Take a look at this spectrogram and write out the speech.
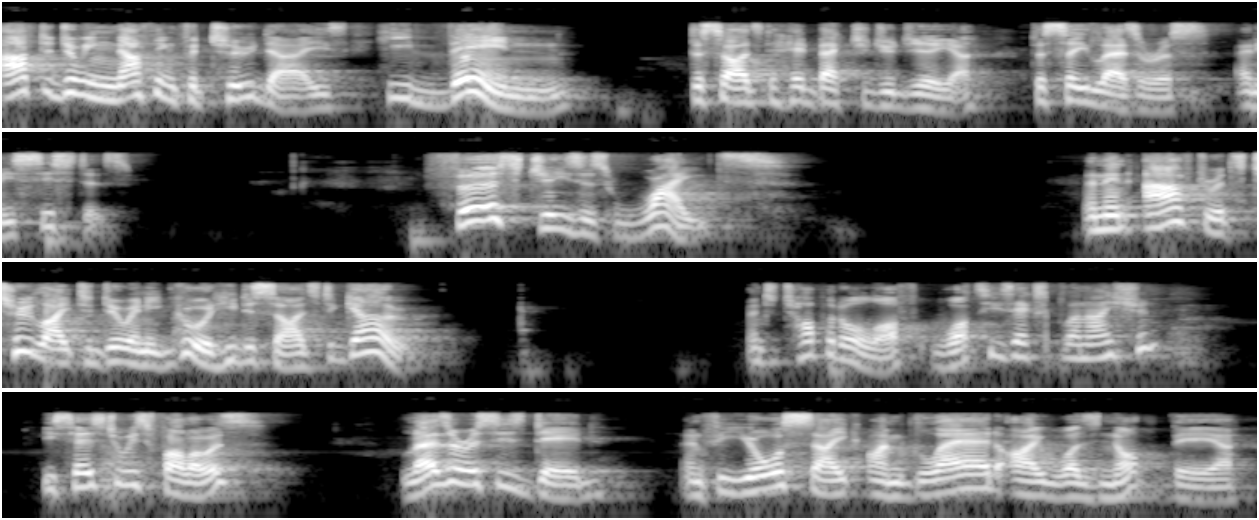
After doing nothing for two days, he then decides to head back to Judea to see Lazarus and his sisters. First, Jesus waits, and then after it's too late to do any good, he decides to go. And to top it all off, what's his explanation? He says to his followers, Lazarus is dead, and for your sake, I'm glad I was not there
